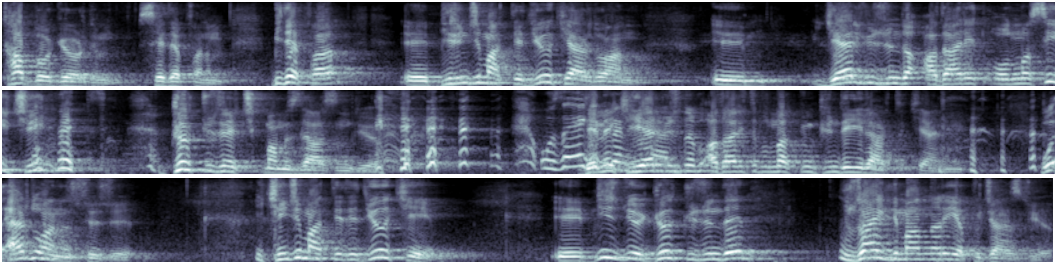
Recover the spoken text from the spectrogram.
tablo gördüm Sedef Hanım. Bir defa e, birinci madde diyor ki Erdoğan, e, yeryüzünde adalet olması için Evet. gökyüzüne çıkmamız lazım diyor. Uzaya Demek ki yeryüzünde bu adaleti bulmak mümkün değil artık yani. Bu Erdoğan'ın sözü. İkinci maddede diyor ki e, biz diyor gökyüzünde uzay limanları yapacağız diyor.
